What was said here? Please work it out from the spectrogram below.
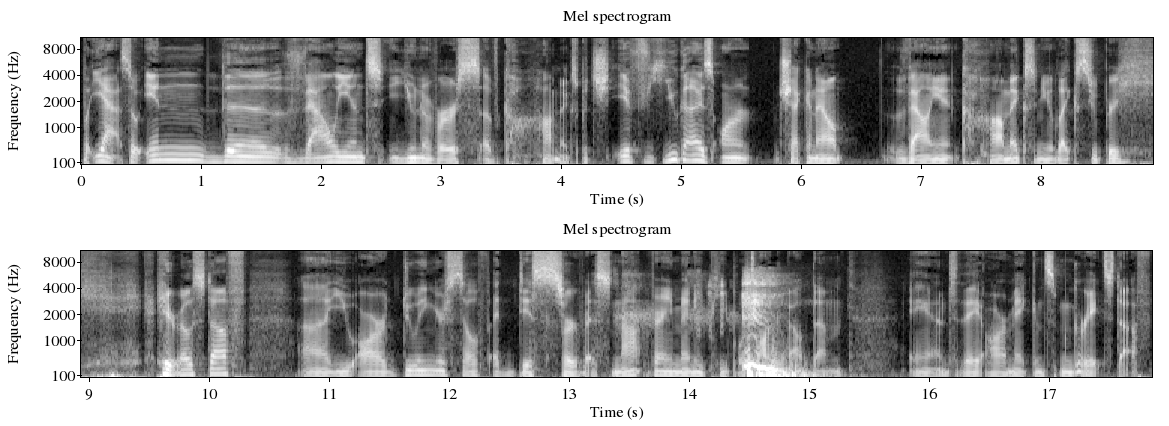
but yeah, so in the Valiant universe of comics, but if you guys aren't checking out Valiant comics and you like superhero stuff, uh, you are doing yourself a disservice. Not very many people talk about them and they are making some great stuff.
